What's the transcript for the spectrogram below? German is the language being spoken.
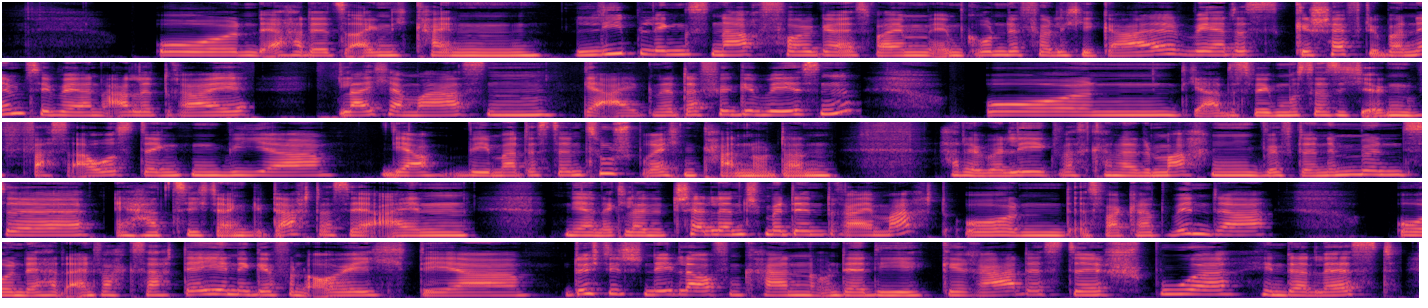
Und er hatte jetzt eigentlich keinen Lieblingsnachfolger. Es war ihm im Grunde völlig egal, wer das Geschäft übernimmt. Sie wären alle drei gleichermaßen geeignet dafür gewesen. Und ja, deswegen muss er sich irgendwas ausdenken, wie er, ja, wem er das denn zusprechen kann. Und dann hat er überlegt, was kann er denn machen? Wirft er eine Münze? Er hat sich dann gedacht, dass er ein, ja, eine kleine Challenge mit den drei macht. Und es war gerade Winter. Und er hat einfach gesagt, derjenige von euch, der durch den Schnee laufen kann und der die geradeste Spur hinterlässt,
